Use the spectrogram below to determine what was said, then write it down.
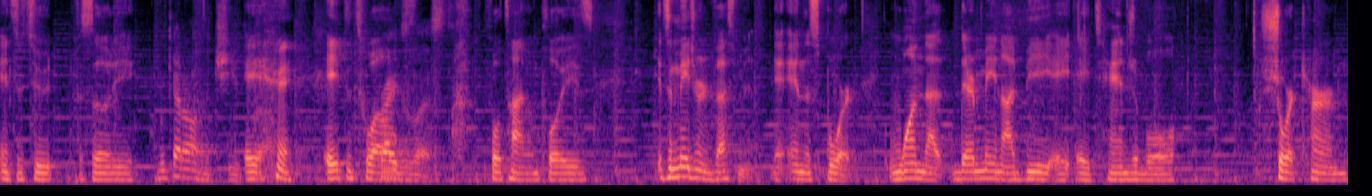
institute facility. We got it on the cheap. Eight, eight to 12 Craigslist. full-time employees. It's a major investment in the sport. One that there may not be a, a tangible, short-term.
